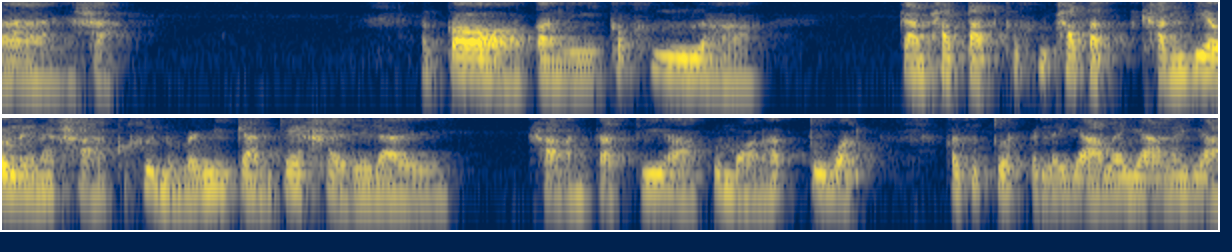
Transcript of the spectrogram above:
ได้ค่ะ แล้วก็ตอนนี้ก็คืออการผ่าตัดก็คือผ่าตัดครั้งเดียวเลยนะคะ ก็คือหนูไม่มีการแก้ไขใด ๆ ค่ะ หลังจากที่คุณหมอนัดตรวจ ก็จะตรวจเป็นระยะระยะระยะ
